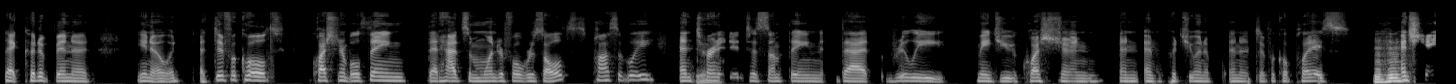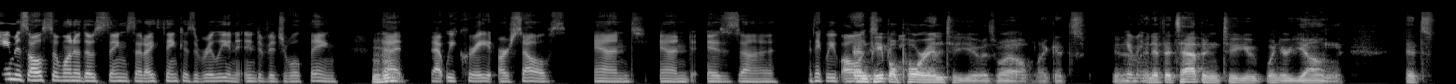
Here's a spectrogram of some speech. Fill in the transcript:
that could have been a, you know, a, a difficult, questionable thing that had some wonderful results possibly and turn Yeah. it into something that really made you question and and put you in a in a difficult place. Mhm, And shame is also one of those things that I think is a really an individual thing mhm. that that we create ourselves and and is uh I think we've all and people pour into you as well. Like it's you know, Giving- and if it's happening to you when you're young, it's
